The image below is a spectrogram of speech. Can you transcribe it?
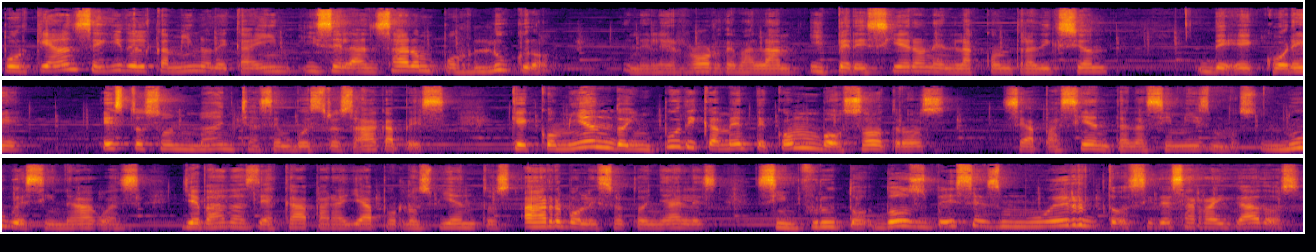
porque han seguido el camino de Caín y se lanzaron por lucro en el error de Balaam y perecieron en la contradicción de Coré. Estos son manchas en vuestros ágapes que comiendo impúdicamente con vosotros, se apacientan a sí mismos, nubes sin aguas, llevadas de acá para allá por los vientos, árboles otoñales, sin fruto, dos veces muertos y desarraigados,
